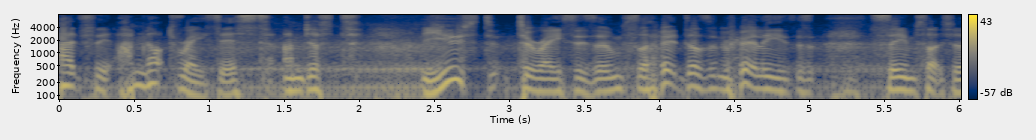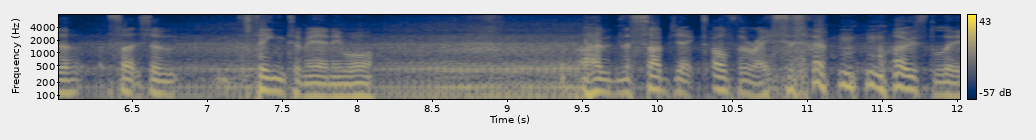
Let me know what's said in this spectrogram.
actually, I'm not racist. I'm just used to racism, so it doesn't really seem such a such a thing to me anymore. I'm the subject of the racism mostly.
